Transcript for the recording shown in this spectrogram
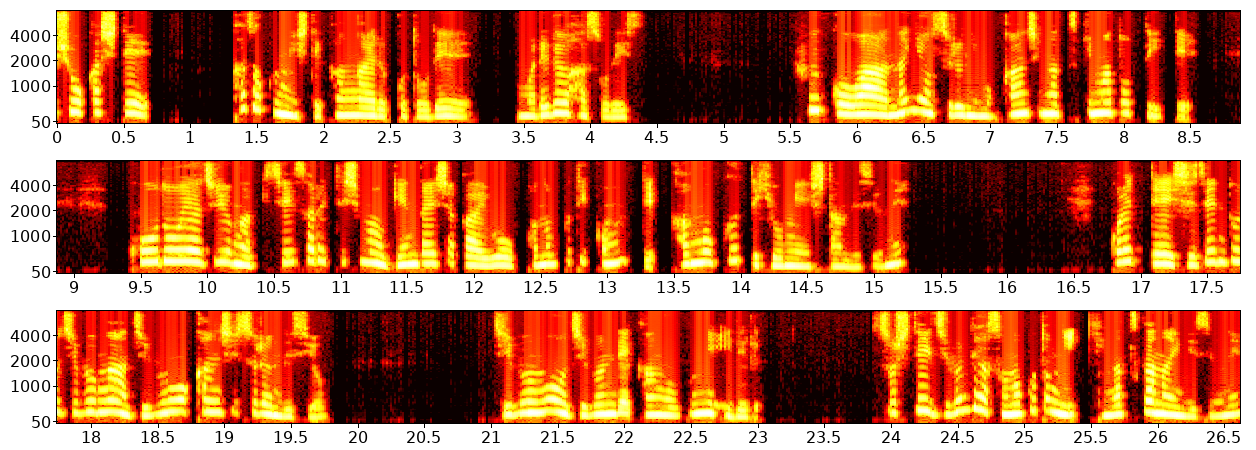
小化して家族にして考えることで生まれる発想です。フーコは何をするにも監視がつきまとっていて行動や自由が規制されてしまう現代社会をパノプティコンって監獄って表現したんですよね。これって自然と自分が自分を監視するんですよ。自分を自分で監獄に入れる。そして自分ではそのことに気がつかないんですよね。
